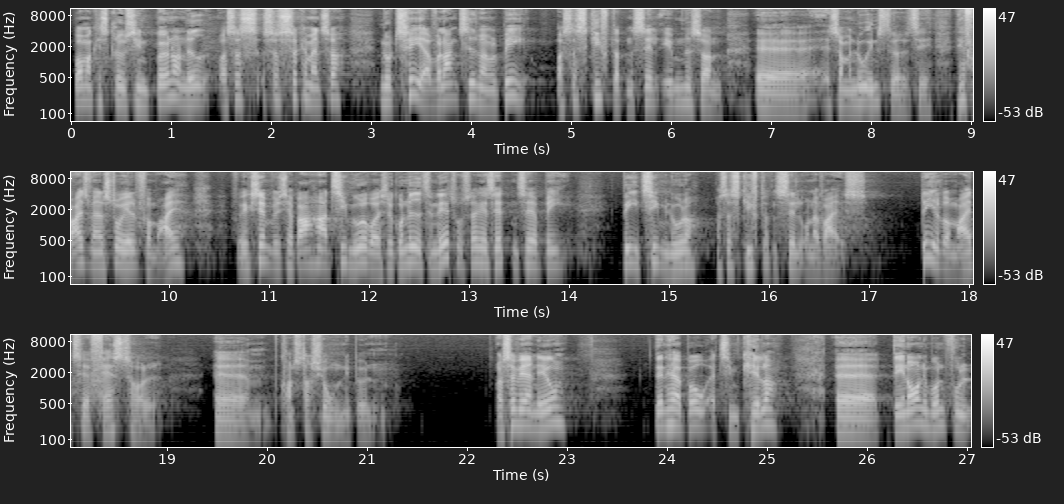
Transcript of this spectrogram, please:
hvor man kan skrive sine bønder ned, og så, så, så kan man så notere, hvor lang tid man vil bede, og så skifter den selv emne sådan, øh, som man nu indstiller det til. Det har faktisk været en stor hjælp for mig. For eksempel, hvis jeg bare har 10 minutter, hvor jeg skal gå ned til Netto, så kan jeg sætte den til at bede, bede i 10 minutter, og så skifter den selv undervejs. Det hjælper mig til at fastholde øh, koncentrationen i bønden. Og så vil jeg nævne den her bog af Tim Keller. Øh, det er en ordentlig mundfuld,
